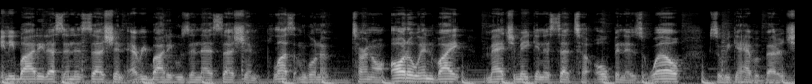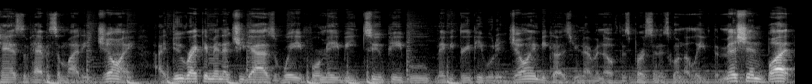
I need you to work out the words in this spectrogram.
anybody that's in this session, everybody who's in that session. Plus, I'm going to turn on auto invite. Matchmaking is set to open as well, so we can have a better chance of having somebody join. I do recommend that you guys wait for maybe two people, maybe three people to join because you never know if this person is going to leave the mission. But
